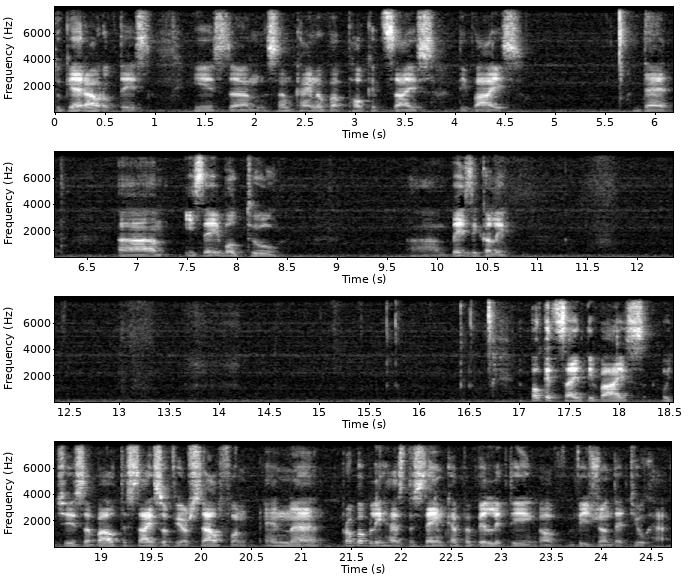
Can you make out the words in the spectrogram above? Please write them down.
to get out of this is um, some kind of a pocket-sized device that um, is able to uh, basically pocket-sized device which is about the size of your cell phone and uh, probably has the same capability of vision that you have.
